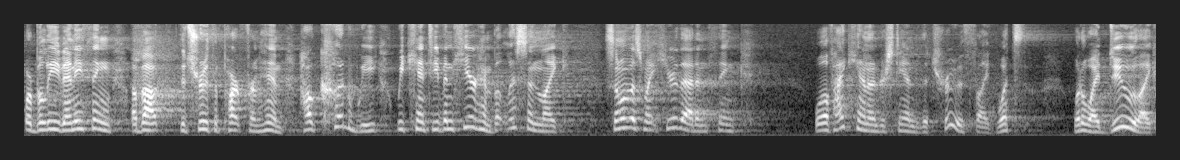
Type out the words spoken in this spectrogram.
or believe anything about the truth apart from Him. How could we? We can't even hear Him. But listen, like, some of us might hear that and think, well, if I can't understand the truth, like, what's, what do I do? Like,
